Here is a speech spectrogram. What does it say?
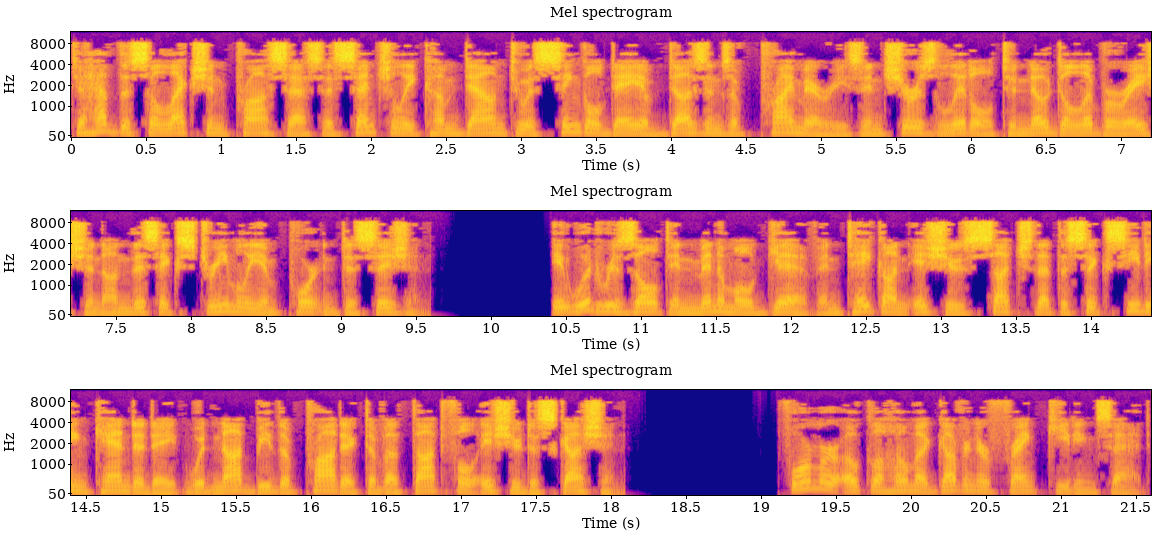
To have the selection process essentially come down to a single day of dozens of primaries ensures little to no deliberation on this extremely important decision. It would result in minimal give and take on issues such that the succeeding candidate would not be the product of a thoughtful issue discussion. Former Oklahoma Governor Frank Keating said,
